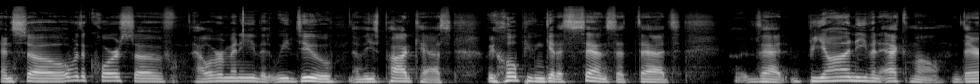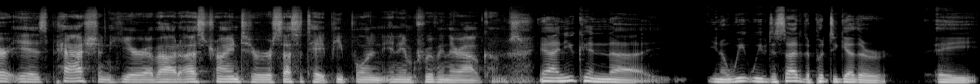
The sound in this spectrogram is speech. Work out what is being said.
And so, over the course of however many that we do of these podcasts, we hope you can get a sense that that that beyond even ECMO, there is passion here about us trying to resuscitate people and, improving their outcomes. Yeah, and you can, uh, you know, we we've decided to put together a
